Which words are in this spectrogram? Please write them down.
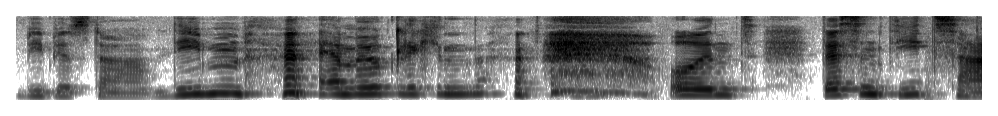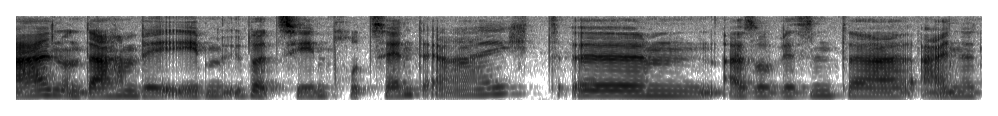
wie wir es da lieben, ermöglichen. Und das sind die Zahlen und da haben wir eben über 10 Prozent erreicht. Ähm, also wir sind da eine,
